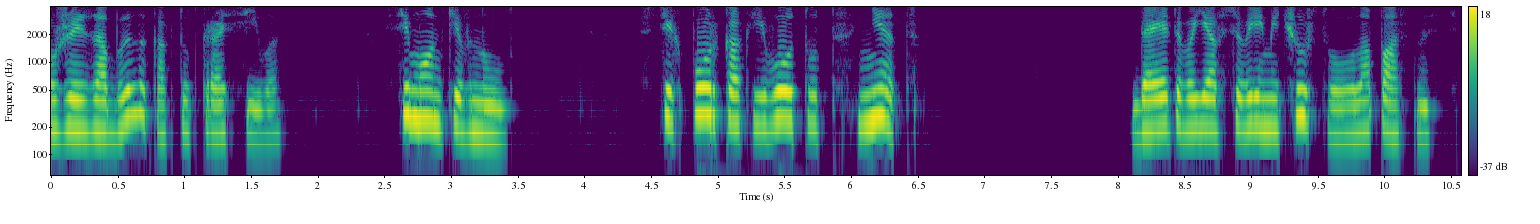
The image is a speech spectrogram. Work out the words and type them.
уже и забыла, как тут красиво. Симон кивнул. С тех пор, как его тут нет. До этого я все время чувствовал опасность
